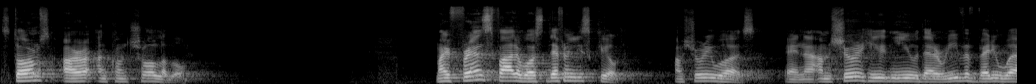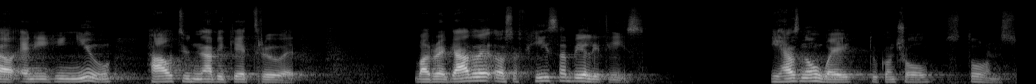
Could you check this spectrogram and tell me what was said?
storms are uncontrollable. My friend's father was definitely skilled. I'm sure he was. And uh, I'm sure he knew the river very well and he knew how to navigate through it. But regardless of his abilities, he has no way to control storms.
